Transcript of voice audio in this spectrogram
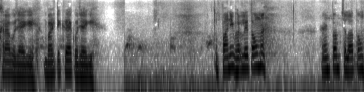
ख़राब हो जाएगी, बाल्टी क्रैक हो जाएगी। तो पानी भर लेता हूँ मैं। हैंड पंप चलाता हूँ।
